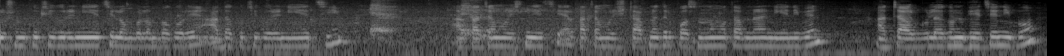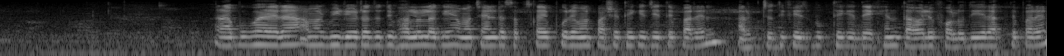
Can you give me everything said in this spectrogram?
রসুন কুচি করে নিয়েছি, লম্বা লম্বা করে আদা কুচি করে নিয়েছি, আর কাঁচামরিচ নিয়েছি। আর কাঁচামরিচটা আপনাদের পছন্দ মতো আপনারা নিয়ে নেবেন। আর চাউলগুলো এখন ভেজে নিব। আর আপু ভাইয়েরা, আমার ভিডিওটা যদি ভালো লাগে, আমার চ্যানেলটা সাবস্ক্রাইব করে আমার পাশে থেকে যেতে পারেন। আর যদি ফেসবুক থেকে দেখেন, তাহলে ফলো দিয়ে রাখতে পারেন।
